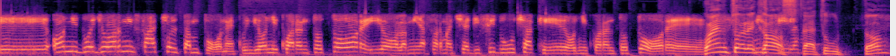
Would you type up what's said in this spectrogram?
e ogni due giorni faccio il tampone, quindi ogni 48 ore io ho la mia farmacia di fiducia che ogni 48 ore... Quanto le costa infila. tutto?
